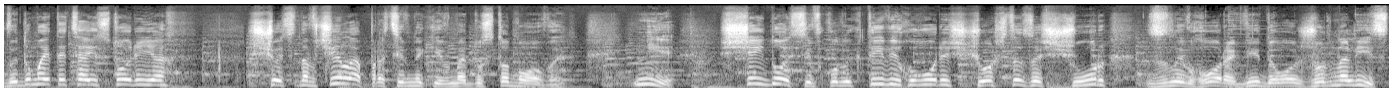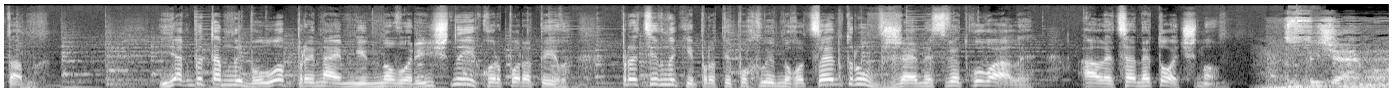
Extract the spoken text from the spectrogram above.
Ви думаєте, ця історія щось навчила працівників медустанови? Ні, ще й досі в колективі говорять, що ж це за щур злив горе відео журналістам. Як би там не було, принаймні новорічний корпоратив працівники протипухлинного центру вже не святкували. Але це не точно. Зустрічаємо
